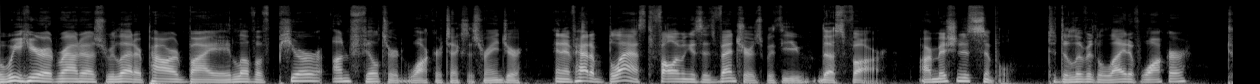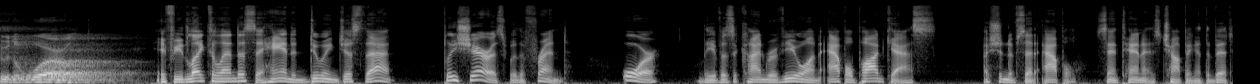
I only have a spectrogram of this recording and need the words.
Well, we here at Roundhouse Roulette are powered by a love of pure, unfiltered Walker Texas Ranger and have had a blast following his adventures with you thus far. Our mission is simple to deliver the light of Walker to the world. If you'd like to lend us a hand in doing just that, please share us with a friend or leave us a kind review on Apple Podcasts. I shouldn't have said Apple. Santana is chomping at the bit.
